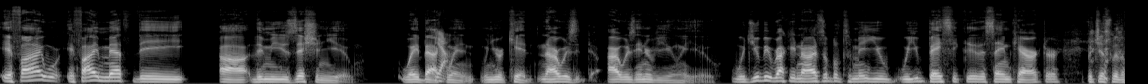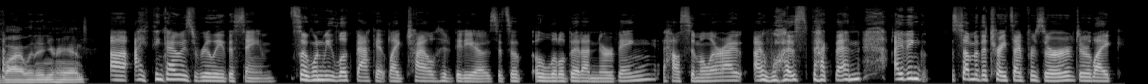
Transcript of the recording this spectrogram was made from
If I were if I met the uh the musician you way back Yeah. when when you were a kid and I was I was interviewing you, would you be recognizable to me? You were you basically the same character but just with a violin in your hands? Uh, I think I was really the same. So when we look back at like childhood videos, it's a, a little bit unnerving how similar I, I was back then. I think some of the traits I preserved are like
